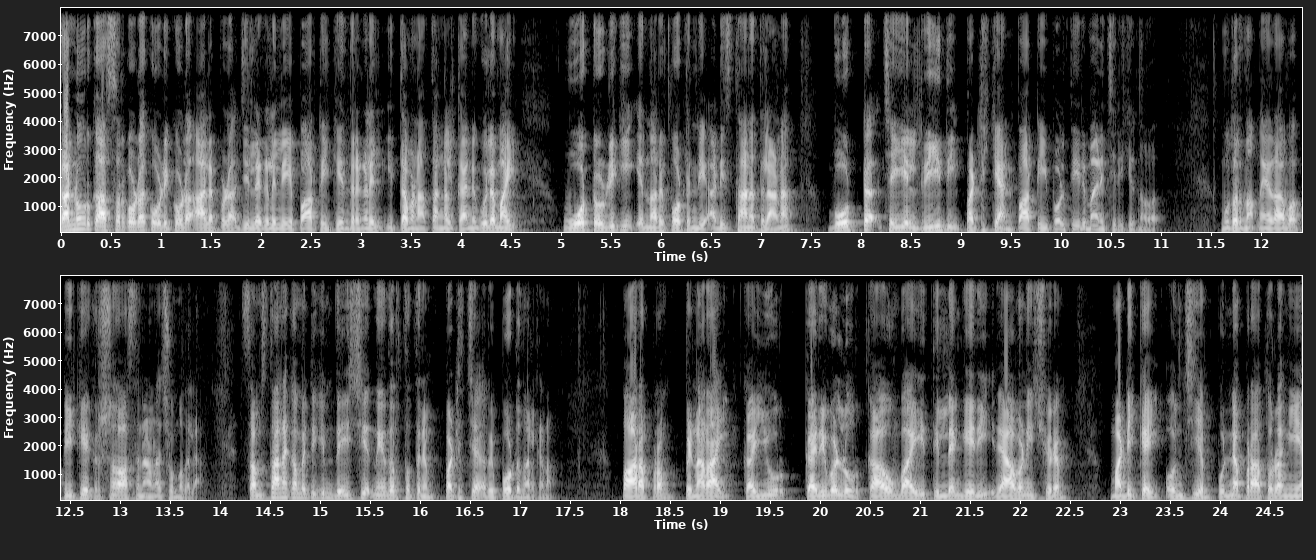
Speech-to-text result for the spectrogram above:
കണ്ണൂർ കാസർഗോഡ് കോഴിക്കോട് ആലപ്പുഴ ജില്ലകളിലെ പാർട്ടി കേന്ദ്രങ്ങളിൽ ഇത്തവണ തങ്ങൾക്ക് അനുകൂലമായി വോട്ടൊഴുകി എന്ന റിപ്പോർട്ടിന്റെ അടിസ്ഥാനത്തിലാണ് വോട്ട് ചെയ്യൽ രീതി പഠിക്കാൻ പാർട്ടി ഇപ്പോൾ തീരുമാനിച്ചിരിക്കുന്നത്. മുതിർന്ന നേതാവ് പി കെ കൃഷ്ണദാസനാണ് ചുമതല. സംസ്ഥാന കമ്മിറ്റിക്കും ദേശീയ നേതൃത്വത്തിനും പഠിച്ച് റിപ്പോർട്ട് നൽകണം. പാറപ്രം പിണറായി കയ്യൂർ കരിവള്ളൂർ കാവുമ്പായി തില്ലങ്കേരി രാവണീശ്വരം മടിക്കൈ ഒഞ്ചിയം പുന്നപ്ര തുടങ്ങിയ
